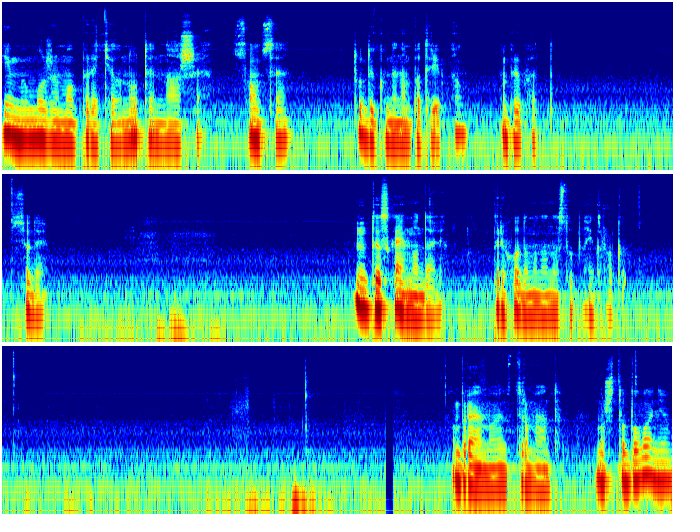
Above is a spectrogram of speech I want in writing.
і ми можемо перетягнути наше сонце туди, куди нам потрібно. Наприклад, сюди. Натискаємо далі. Переходимо на наступний крок. Обираємо інструмент масштабування.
